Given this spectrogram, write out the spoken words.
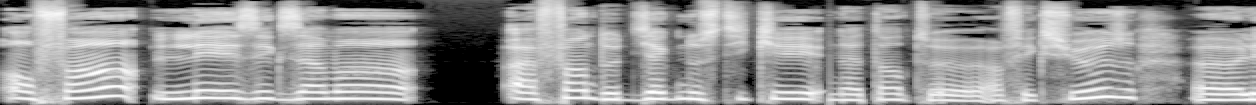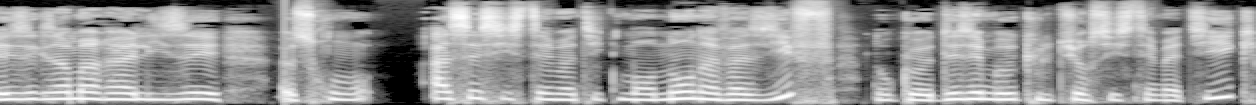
Enfin, les examens afin de diagnostiquer une atteinte euh, infectieuse, euh, les examens réalisés seront assez systématiquement non invasifs, donc euh, des hémocultures systématiques,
